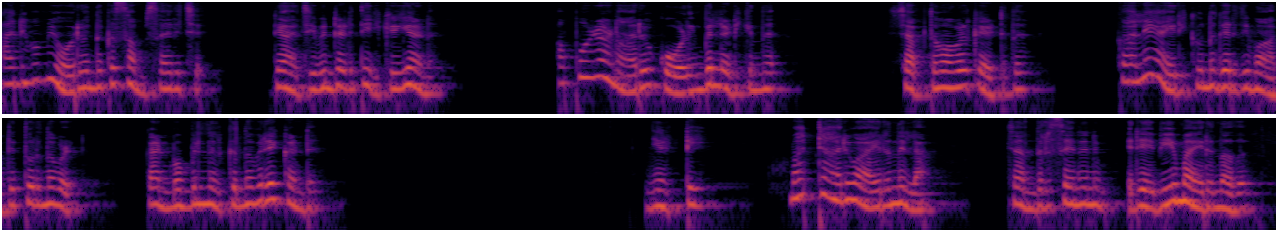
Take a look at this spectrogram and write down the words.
അനുപമ ഓരോന്നൊക്കെ സംസാരിച്ച് രാജീവിന്റെ അടുത്ത് ഇരിക്കുകയാണ്. അപ്പോഴാണ് ആരോ കോളിംഗ് ബെൽ അടിക്കുന്നത് ശബ്ദം അവൾ കേട്ടത്. കലയായിരിക്കുമെന്ന് കരുതി വാതി തുറന്നവൾ കൺമുമ്പിൽ നിൽക്കുന്നവരെ കണ്ട്. ഞെട്ടി. മറ്റാരും ആയിരുന്നില്ല. ചന്ദ്രസേനനും രവിയുമായിരുന്നത്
